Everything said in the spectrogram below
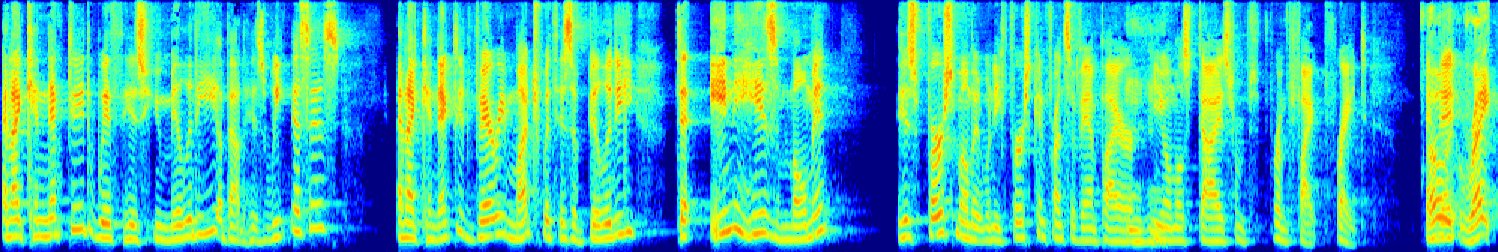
And I connected with his humility about his weaknesses, and I connected very much with his ability that in his moment, his first moment when he first confronts a vampire, he mm-hmm. almost dies from from fight fright. And Oh, then, right.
